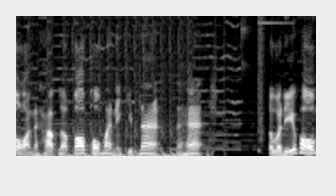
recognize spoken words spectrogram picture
ก่อนนะครับแล้วก็พบกันในคลิปหน้านะฮะสวัสดีครับผม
